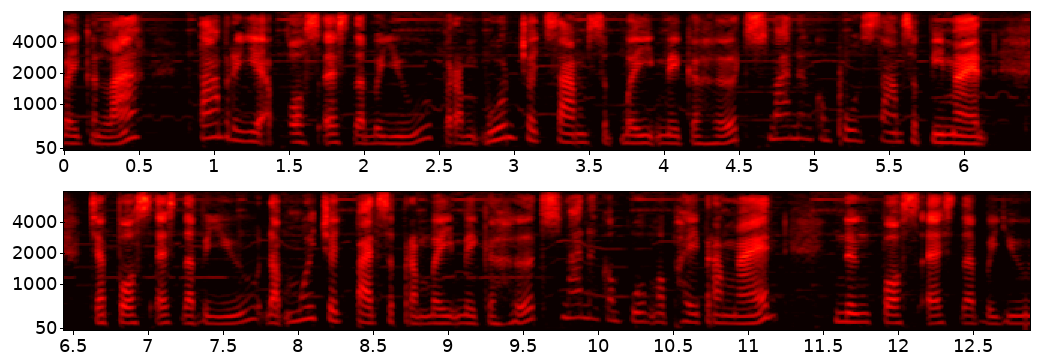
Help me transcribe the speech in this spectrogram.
8កន្លះ តាមរយៈ post SW 9.33 MHz ស្មើនឹងកម្ពស់ 32m ចា post SW 11.88 MHz ស្មើនឹងកម្ពស់ 25m និង post SW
